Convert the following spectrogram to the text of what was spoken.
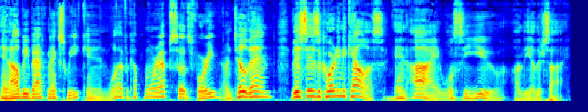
And I'll be back next week and we'll have a couple more episodes for you. Until then, this is According to Callus, and I will see you on the other side.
